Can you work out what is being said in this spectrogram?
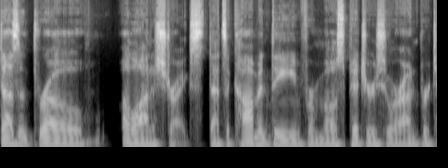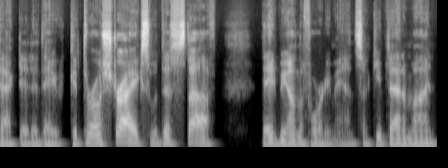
doesn't throw a lot of strikes. That's a common theme for most pitchers who are unprotected. If they could throw strikes with this stuff, they'd be on the 40 man. So keep that in mind.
